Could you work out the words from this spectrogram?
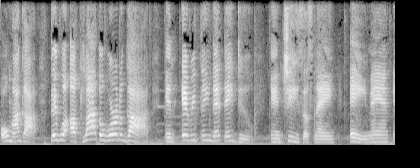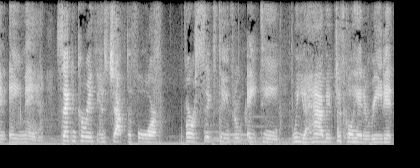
Oh my God. They will apply the word of God in everything that they do. In Jesus' name, amen and amen. Second Corinthians chapter 4, verse 16 through 18. When you have it, just go ahead and read it.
